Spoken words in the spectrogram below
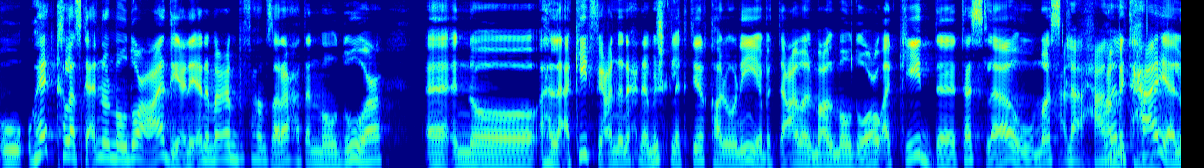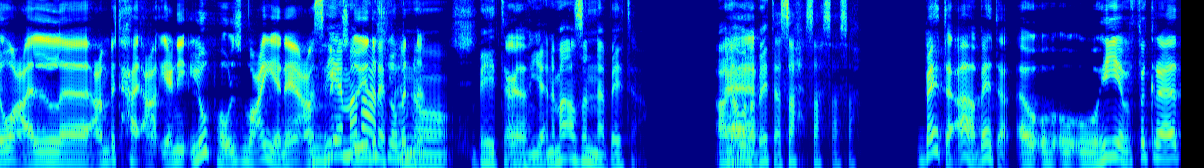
وهيك خلص كأنه الموضوع عادي. يعني أنا ما عم بفهم صراحة موضوع إنه هلأ أكيد في عنا نحن مشكلة كتير قانونية بالتعامل مع الموضوع وأكيد تسلا وماسك لا عم بتحايلوا على عم بتحاي يعني loopholes معينة عم بس هي ما بعرف إنه بيتا آه. هي أنا ما أظنها بيتا. آه لا آه. والله بيتا صح صح صح صح. بيتا آه بيتا. وهي فكرة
